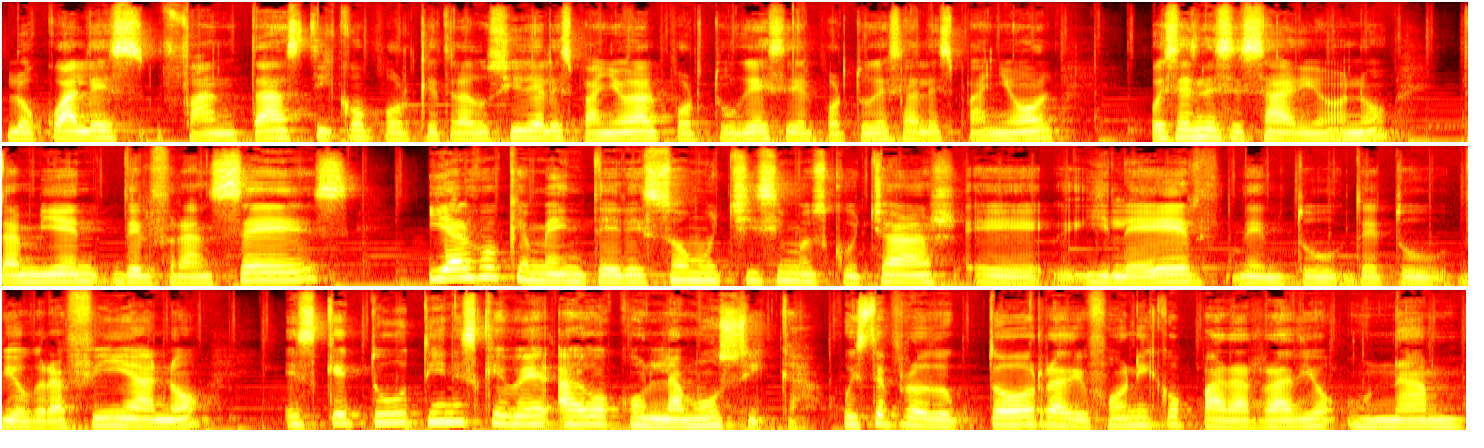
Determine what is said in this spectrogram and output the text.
lo cual es fantástico porque traducir del español al portugués y del portugués al español, pues es necesario, ¿no? también del francés. Y algo que me interesó muchísimo escuchar eh, y leer de tu, de tu biografía, ¿no? Es que tú tienes que ver algo con la música. Fuiste productor radiofónico para Radio UNAM.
